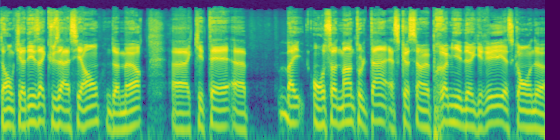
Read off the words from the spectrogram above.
Donc, il y a des accusations de meurtre euh, qui étaient euh, ben, on se demande tout le temps, est-ce que c'est un premier degré? Est-ce qu'on a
